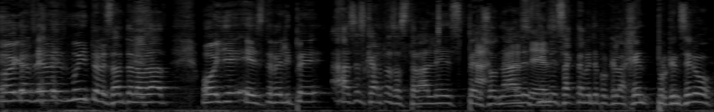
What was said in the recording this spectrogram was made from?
Oigan, señores, es muy interesante, la verdad. Oye, este Felipe, haces cartas astrales, personales. Ah, así Dime es. exactamente, porque la gente, porque en serio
